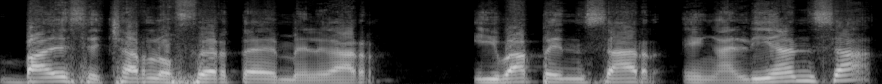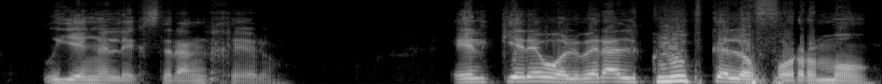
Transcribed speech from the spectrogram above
va a desechar la oferta de Melgar y va a pensar en Alianza y en el extranjero. Él quiere volver al club que lo formó.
